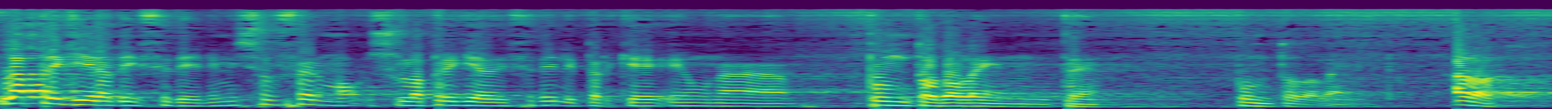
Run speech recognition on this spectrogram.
La preghiera dei fedeli, mi soffermo sulla preghiera dei fedeli perché è un punto dolente, punto dolente. Allora,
